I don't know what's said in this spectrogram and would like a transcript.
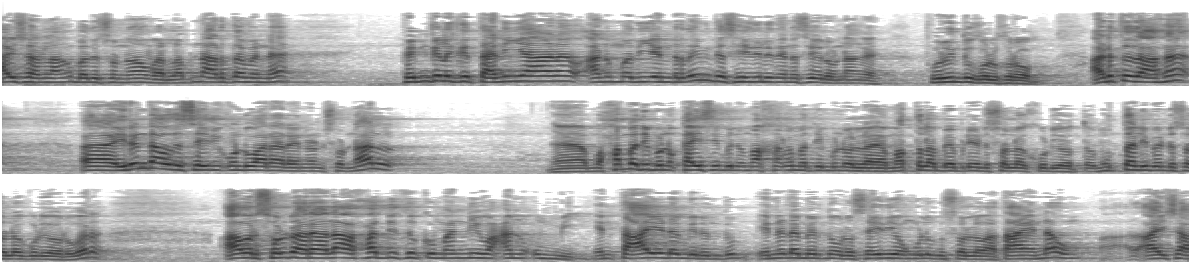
ஆயிஷாங்க பதில் சொன்னதான் வரல. அப்படின்னு அர்த்தம் என்ன? பெண்களுக்கு தனியான அனுமதி என்றதையும் இந்த செய்தியில் என்ன செய்கிறோம் நாங்கள் புரிந்து கொள்கிறோம் அடுத்ததாக இரண்டாவது செய்தி கொண்டு வரார் என்னன்னு சொன்னால் முகமது இபின் கைசிபின் மஹரமத் இபின் மத்தலப் எப்படி என்று சொல்லக்கூடிய ஒருத்தர் முத்தலிப் என்று சொல்லக்கூடிய ஒருவர் அவர் சொல்றாரு அலா அஹதித்துக்கு மன்னி அன் உம்மி. என் தாயிடம் இருந்தும் என்னிடம் இருந்தும் ஒரு செய்தி உங்களுக்கு சொல்லவா? தாயண்டா உம் ஆயிஷா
